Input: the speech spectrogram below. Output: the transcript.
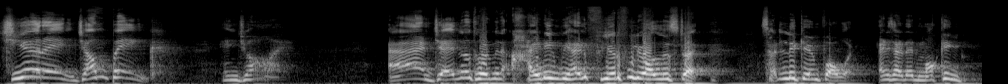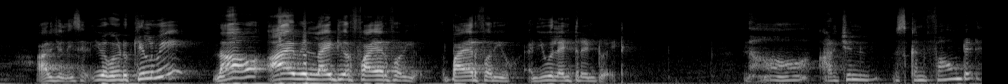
cheering, jumping in joy. And Jayadratha, had been hiding behind fearfully all this time, suddenly came forward and he started mocking Arjun, he said, You are going to kill me? Now I will light your fire for you, fire for you, and you will enter into it. Now Arjun was confounded.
